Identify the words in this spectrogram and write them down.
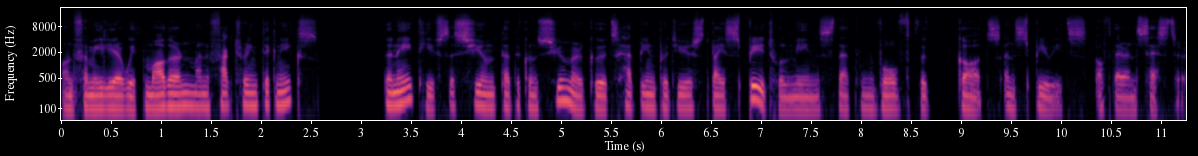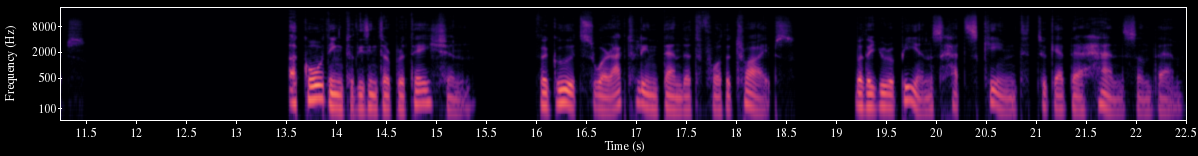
Unfamiliar with modern manufacturing techniques, the natives assumed that the consumer goods had been produced by spiritual means that involved the gods and spirits of their ancestors. According to this interpretation, the goods were actually intended for the tribes, but the Europeans had schemed to get their hands on them.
